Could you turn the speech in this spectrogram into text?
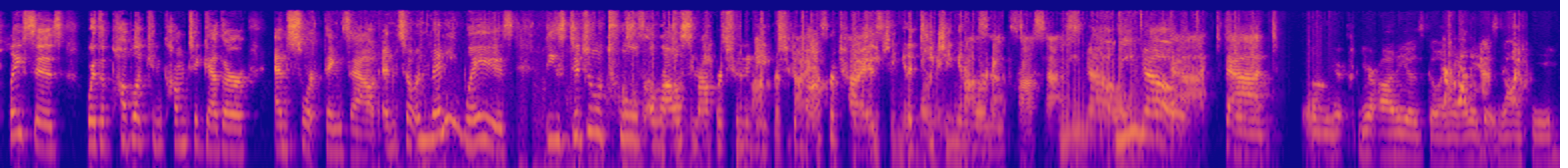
places where the public can come together and sort things out. And so in many ways, these digital tools allow us an opportunity to democratize the teaching and learning process. We know, we know that, that your, your audio is going a little bit wonky,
